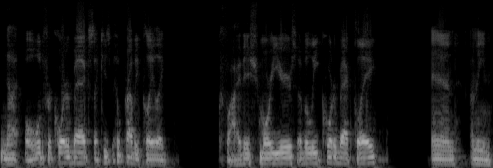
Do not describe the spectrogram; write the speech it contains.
not old for quarterbacks. Like, he's, he'll probably play like five ish more years of elite quarterback play. And, I mean,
